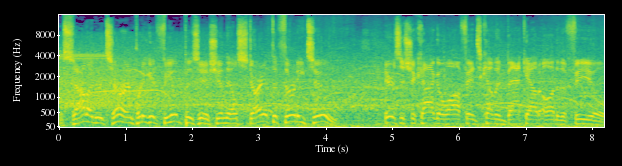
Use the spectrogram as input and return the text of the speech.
A solid return, pretty good field position. They'll start at the 32. Here's the Chicago offense coming back out onto the field.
